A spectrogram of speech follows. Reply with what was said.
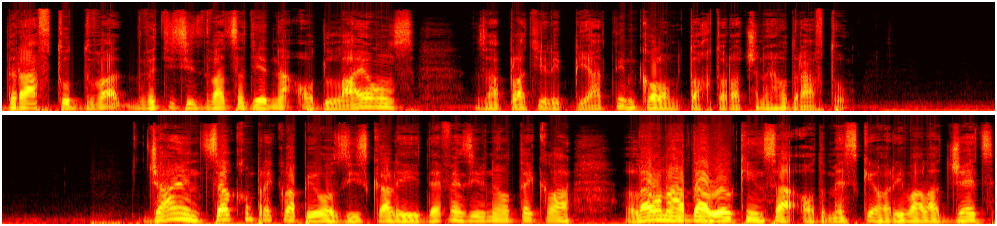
draftu 2021 od Lions zaplatili 5. kolom tohto ročného draftu. Giants celkom prekvapivo získali defenzívneho tekla Leonarda Wilkinsa od mestského rivala Jets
